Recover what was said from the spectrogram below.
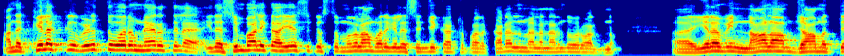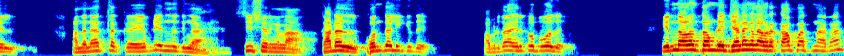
அந்த கிழக்கு வெளுத்து வரும் நேரத்துல இதை சிம்பாலிக்கா இயேசு கிறிஸ்து முதலாம் வருகையில செஞ்சு காட்டுப்பார் கடல் மேல நடந்து வருவார். அஹ் இரவின் நாலாம் ஜாமத்தில் அந்த நேரத்துல க- எப்படி இருந்ததுங்க? சீஷருங்களா கடல் கொந்தளிக்குது. அப்படிதான் இருக்க போகுது. இருந்தாலும் தம்முடைய ஜனங்களை அவரை காப்பாத்தினாரா?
